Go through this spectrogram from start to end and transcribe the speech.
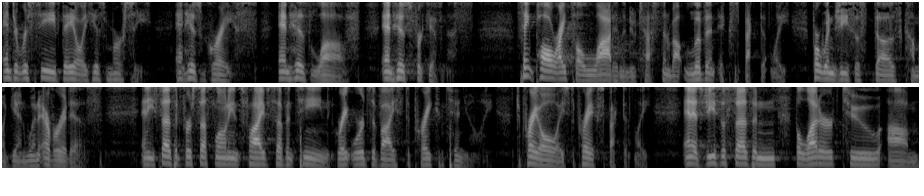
and to receive daily His mercy and His grace and His love and His forgiveness. St. Paul writes a lot in the New Testament about living expectantly for when Jesus does come again, whenever it is. And he says in 1 Thessalonians 5:17, great words of advice to pray continually, to pray always, to pray expectantly. And as Jesus says in the letter to um,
